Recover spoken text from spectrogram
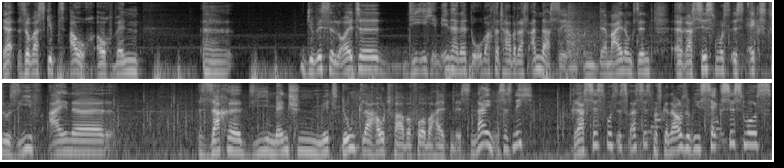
Ja, sowas gibt's auch, auch wenn äh, gewisse Leute, die ich im Internet beobachtet habe, das anders sehen und der Meinung sind, äh, Rassismus ist exklusiv eine Sache, die Menschen mit dunkler Hautfarbe vorbehalten ist. Nein, ist es nicht. Rassismus ist Rassismus, genauso wie Sexismus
